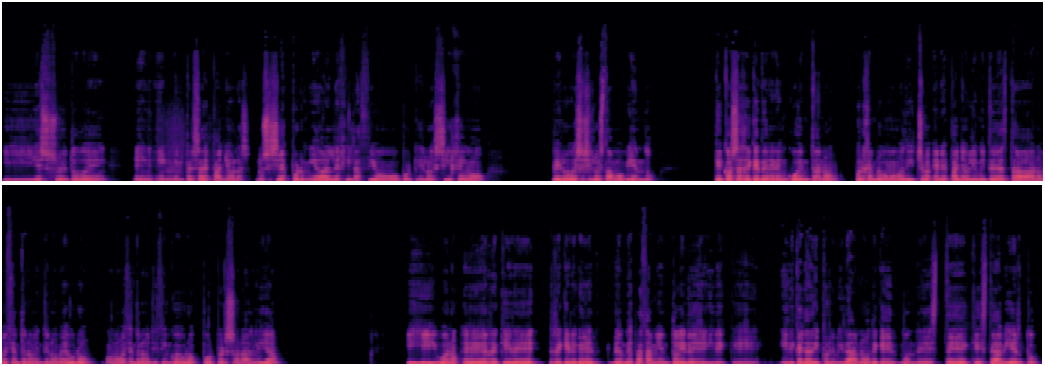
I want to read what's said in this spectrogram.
Y eso sobre todo en, empresas españolas. No sé si es por miedo a la legislación o porque lo exigen o... Pero eso sí lo estamos viendo. ¿Qué cosas hay que tener en cuenta, no? Por ejemplo, como hemos dicho, en España un límite de hasta 999 euros o 995 euros por persona al día. Y bueno, eh, requiere, requiere que, de un desplazamiento y de, de que, de que haya disponibilidad, ¿no? De que donde esté, que esté abierto.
